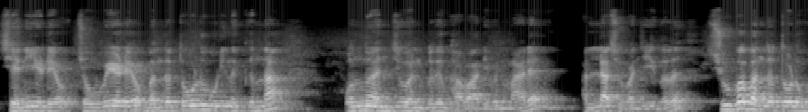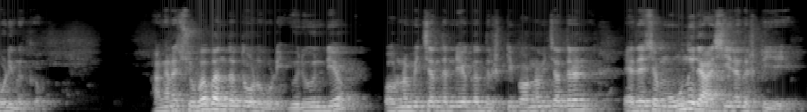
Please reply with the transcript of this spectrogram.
ശനിയുടെയോ ചൊവ്വയുടെയോ ബന്ധത്തോടു കൂടി നിൽക്കുന്ന ഒന്ന് അഞ്ച് ഒൻപത് ഭാവാധിപന്മാർ അല്ല ശുഭം ചെയ്യുന്നത്. ശുഭബന്ധത്തോടു കൂടി നിൽക്കും. അങ്ങനെ ശുഭബന്ധത്തോടു കൂടി ഗുരുവിന്റെയോ പൗർണമിചന്ദ്രന്റെയൊക്കെ ദൃഷ്ടി പൗർണമിചന്ദ്രൻ ഏകദേശം മൂന്ന് രാശീനെ ദൃഷ്ടി ചെയ്യും.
